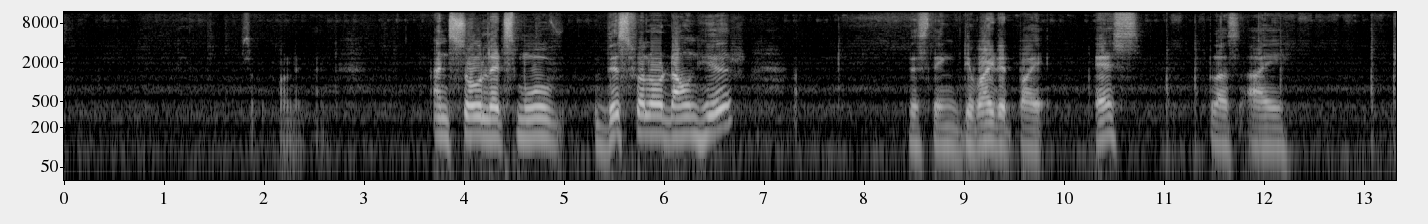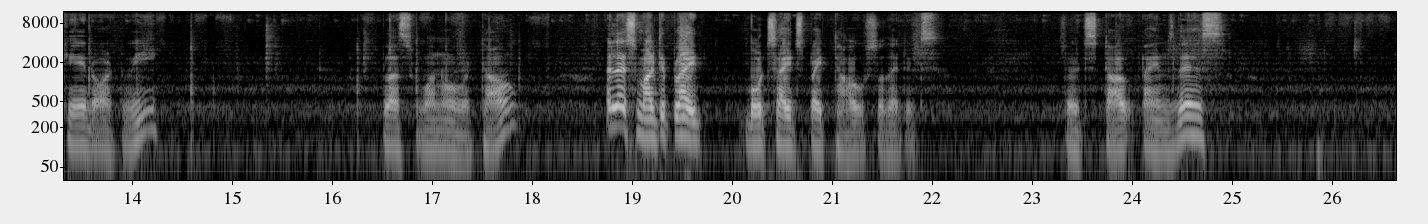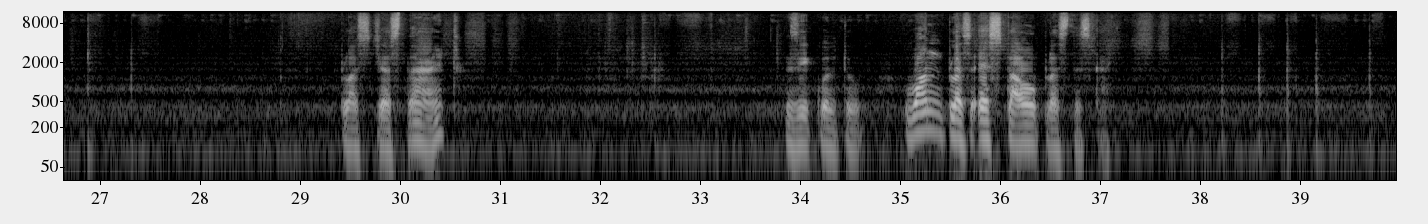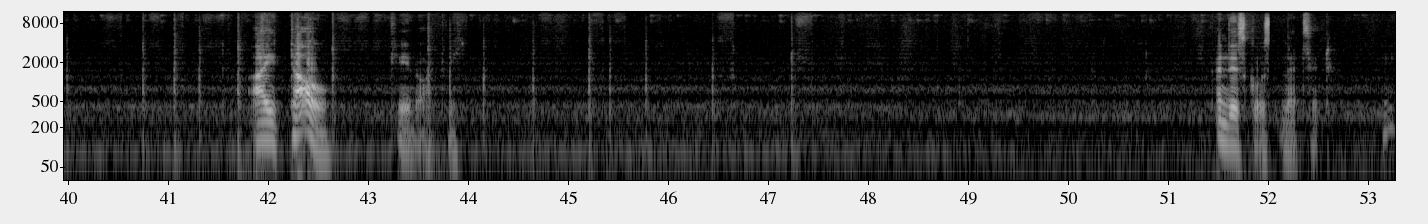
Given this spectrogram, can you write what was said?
So. And so let us move this fellow down here, this thing divided by S plus I k dot V plus 1 over tau and let us multiply both sides by tau so that it is so it is tau times this plus just that is equal to 1 plus s tau plus this guy. I tau k dot v. And this goes that is it. Hmm?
